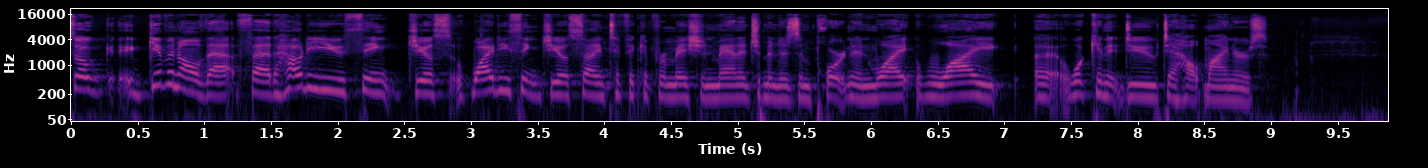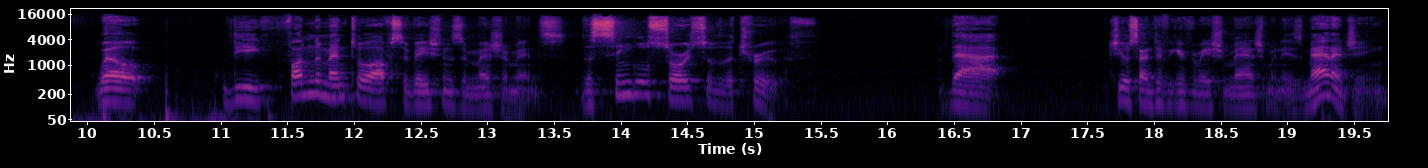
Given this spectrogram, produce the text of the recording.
So, given all that, Fed, how do you think geos- why do you think geoscientific information management is important, and why why uh, what can it do to help miners? Well, the fundamental observations and measurements, the single source of the truth that geoscientific information management is managing,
